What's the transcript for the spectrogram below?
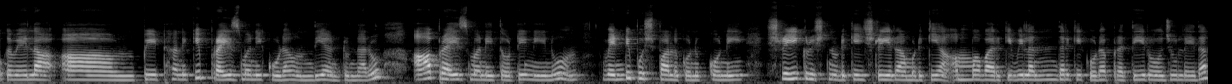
ఒకవేళ ఆ పీఠానికి ప్రైజ్ మనీ కూడా ఉంది అంటున్నారు. ఆ ప్రైజ్ మనీతోటి నేను వెండి పుష్పాలు కొనుక్కొని శ్రీకృష్ణుడికి శ్రీరాముడికి అమ్మవారికి వీళ్ళందరికీ కూడా ప్రతిరోజు లేదా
